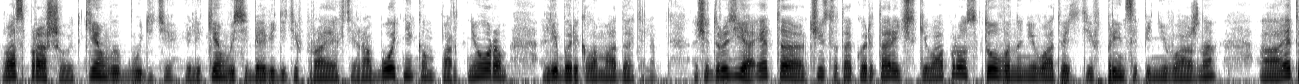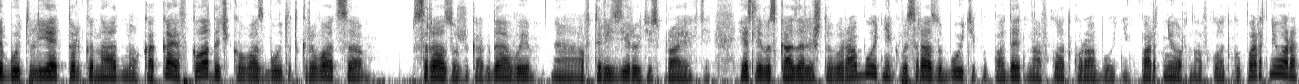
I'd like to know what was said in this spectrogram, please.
вас спрашивают, кем вы будете или кем вы себя видите в проекте. Работником, партнером, либо рекламодателем. Значит, друзья, это чисто такой риторический вопрос. Кто вы на него ответите, в принципе, не важно. А, это будет влиять только на одно. Какая вкладочка у вас будет открываться сразу же, когда вы э, авторизируетесь в проекте. Если вы сказали, что вы работник, вы сразу будете попадать на вкладку работник, партнер на вкладку партнера,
